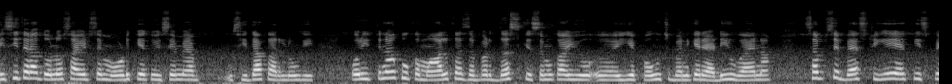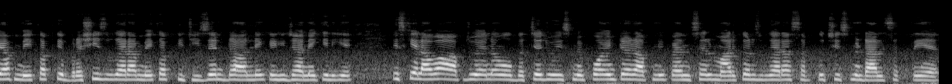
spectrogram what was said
इसी तरह दोनों साइड से मोड़ के तो इसे मैं अब सीधा कर लूँगी। और इतना को कमाल का ज़बरदस्त किस्म का ये पाउच बन के रेडी हुआ है ना। सबसे बेस्ट ये है कि इस पर आप मेकअप के ब्रशेज़ वगैरह मेकअप की चीज़ें डालने कहीं जाने के लिए। इसके अलावा आप जो है ना, वो बच्चे जो इसमें पॉइंटर अपनी पेंसिल मार्कर्स वगैरह सब कुछ इसमें डाल सकते हैं।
